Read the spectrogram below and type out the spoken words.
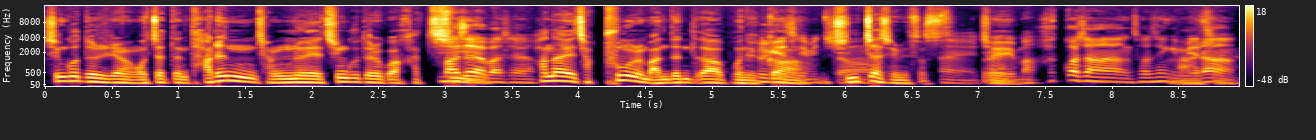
친구들이랑 어쨌든 다른 장르의 친구들과 같이 맞아요, 맞아요. 하나의 작품을 만든다 보니까. 진짜 재밌었어요. 네, 저희 네. 막 학과장 선생님이랑.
